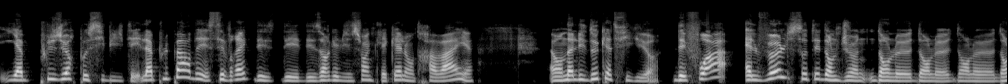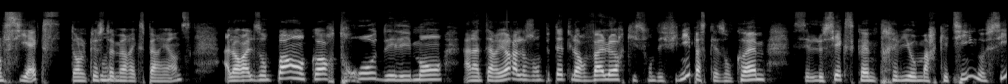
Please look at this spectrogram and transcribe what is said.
y a plusieurs possibilités. La plupart des, c'est vrai que des, des, des organisations avec lesquelles on travaille, on a les deux cas de figure. Des fois, elles veulent sauter dans le dans le dans le dans le dans le CX, dans le customer experience. Alors elles n'ont pas encore trop d'éléments à l'intérieur. Elles ont peut-être leurs valeurs qui sont définies parce qu'elles ont quand même c'est le CX est quand même très lié au marketing aussi.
